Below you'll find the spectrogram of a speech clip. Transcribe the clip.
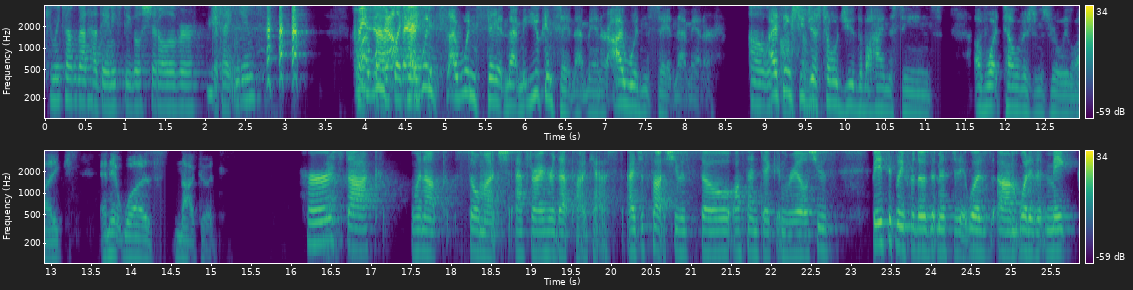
can we talk about how Dani Speegle shit all over the Titan games? I mean, that was like. I wouldn't. I wouldn't say it in that. ma- You can say it in that manner. I wouldn't say it in that manner. Oh, it was I think she just told you the behind the scenes of what television is really like, and it was not good. her Yeah. stock went up so much after I heard that podcast. I just thought she was so authentic and real. She was basically for those that missed it. It was um, what is it? Make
